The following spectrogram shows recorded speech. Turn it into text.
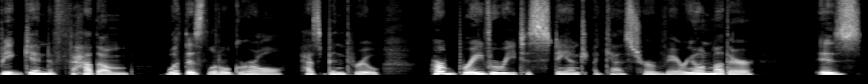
begin to fathom what this little girl has been through. Her bravery to stand against her very own mother is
